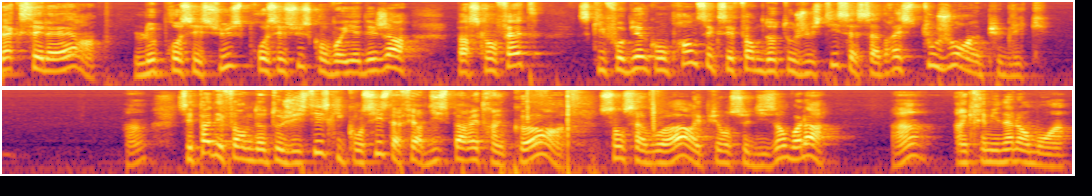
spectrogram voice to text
accélèrent le processus, processus qu'on voyait déjà. Parce qu'en fait, ce qu'il faut bien comprendre, c'est que ces formes d'auto-justice, elles s'adressent toujours à un public. Hein? C'est pas des formes d'auto-justice qui consistent à faire disparaître un corps sans savoir et puis en se disant voilà, hein, un criminel en moins.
